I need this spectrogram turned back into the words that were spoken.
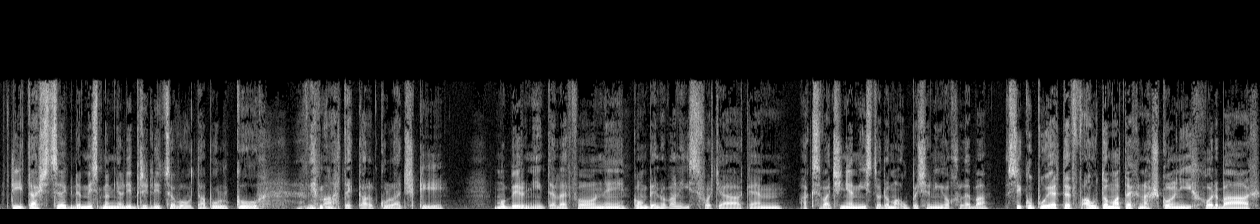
V té tašce, kde my jsme měli břidlicovou tabulku, vy máte kalkulačky, mobilní telefony kombinovaný s foťákem, a k svačině místo doma upečeného chleba si kupujete v automatech na školních chodbách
